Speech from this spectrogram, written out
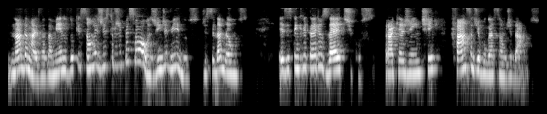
nada mais, nada menos do que são registros de pessoas, de indivíduos, de cidadãos. Existem critérios éticos para que a gente faça divulgação de dados.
